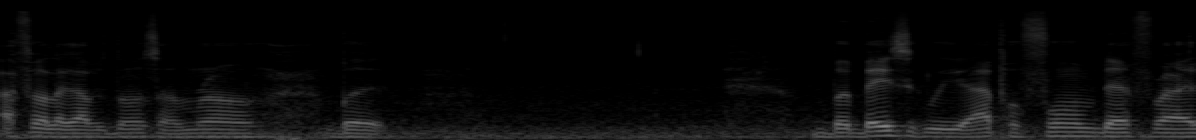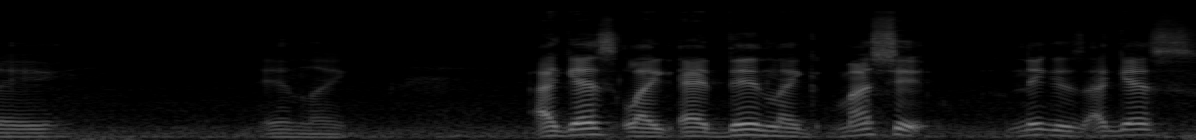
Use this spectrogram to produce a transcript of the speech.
I felt like I was doing something wrong, but but basically, I performed that Friday, and like, I guess like at then like my shit, niggas. I guess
